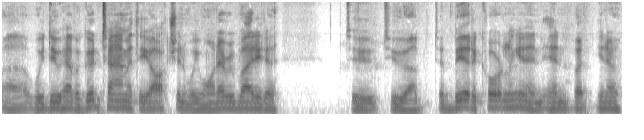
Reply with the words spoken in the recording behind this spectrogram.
uh, we do have a good time at the auction. We want everybody to to to uh, to bid accordingly and, and but you know.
